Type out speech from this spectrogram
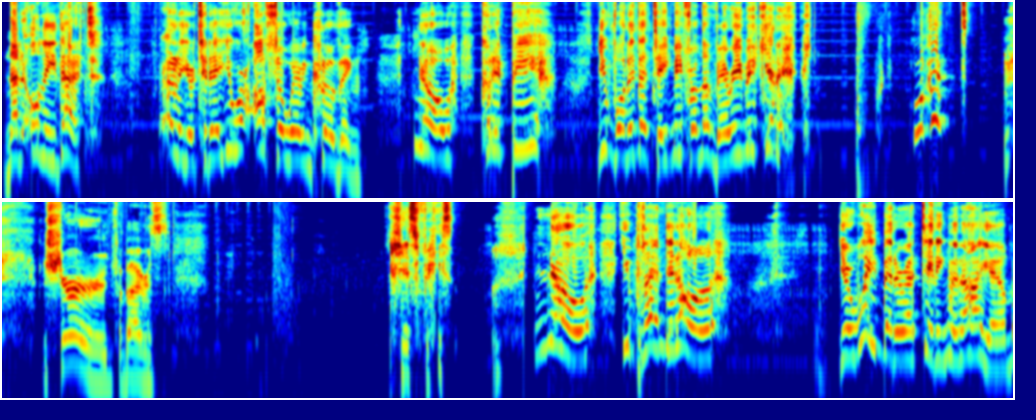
Not only that, earlier today you were also wearing clothing. No, could it be? You wanted to date me from the very beginning. what? Sure, Papyrus. His face. No, you planned it all. You're way better at dating than I am.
